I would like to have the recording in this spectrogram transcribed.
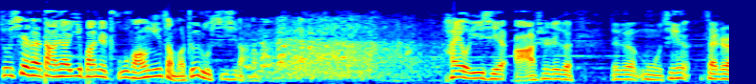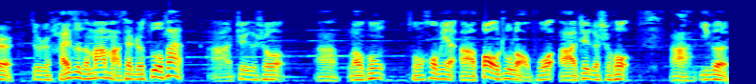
就现在大家一般这厨房你怎么追逐嬉戏打闹？还有一些啊，是这个这个母亲在这，就是孩子的妈妈在这做饭啊。这个时候啊，老公从后面啊抱住老婆啊，这个时候啊，一个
